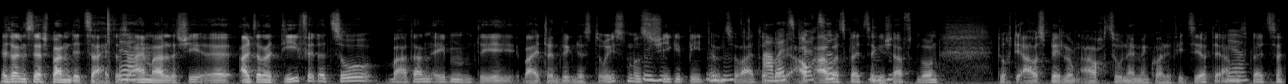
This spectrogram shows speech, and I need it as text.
Es war eine sehr spannende Zeit. Also ja. einmal die äh, Alternative dazu war dann eben die Weiterentwicklung des Tourismus, mhm. Skigebiete und mhm. so weiter, wo auch Arbeitsplätze mhm. geschaffen wurden, durch die Ausbildung auch zunehmend qualifizierte Arbeitsplätze. Ja.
